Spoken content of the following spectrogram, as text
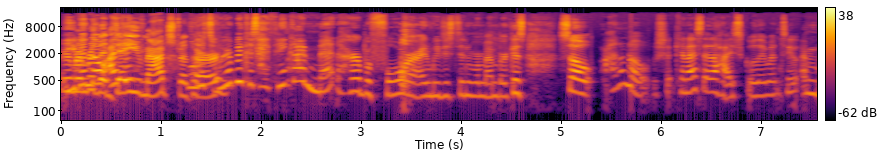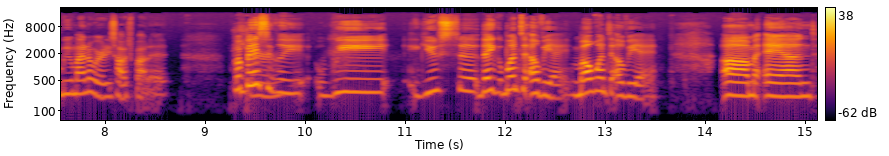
Remember the day think- you matched with well, her? It's weird because I think I met her before and we just didn't remember. Because so I don't know. sh- Can I say the high school they went to? I mean, we might have already talked about it. But basically, we used to. They went to LVA. Mo went to LVA, um, and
